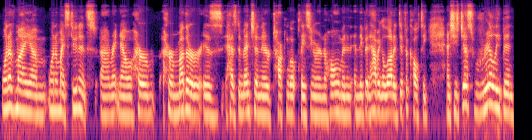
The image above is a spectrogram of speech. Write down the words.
one of my um, one of my students uh, right now, her her mother is has dementia, and they're talking about placing her in a home, and, and they've been having a lot of difficulty, and she's just really been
